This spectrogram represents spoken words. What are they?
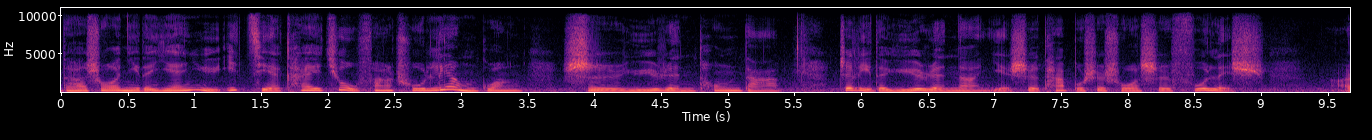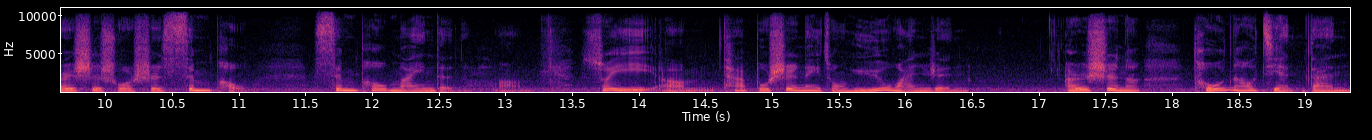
他说：“你的言语一解开，就发出亮光，使愚人通达。这里的愚人呢，也是他不是说是 foolish，而是说是 simple，simple-minded 啊。所以啊，他不是那种愚顽人，而是呢头脑简单、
